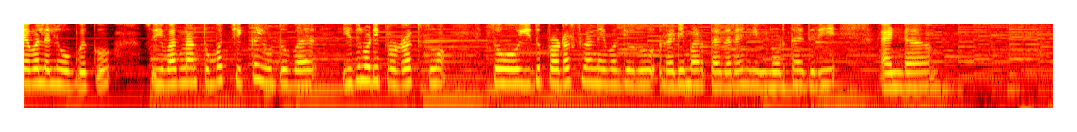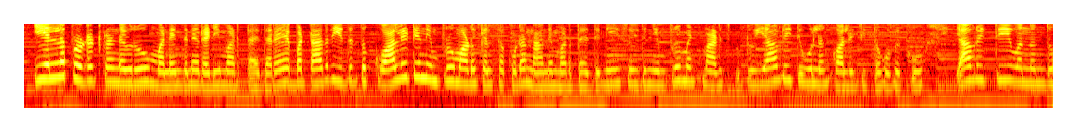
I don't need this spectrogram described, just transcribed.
ಲೆವೆಲಲ್ಲಿ ಹೋಗಬೇಕು. ಸೊ ಇವಾಗ ನಾನು ತುಂಬ ಚಿಕ್ಕ ಯೂಟ್ಯೂಬರ್ ಇದು ನೋಡಿ ಪ್ರಾಡಕ್ಟ್ಸು ಸೊ ಇದು ಪ್ರಾಡಕ್ಟ್ಸ್ಗಳನ್ನ ಇವಾಗ ಇವರು ರೆಡಿ ಮಾಡ್ತಾ ಇದ್ದಾರೆ ನೀವು ನೋಡ್ತಾ ಇದ್ದೀರಿ. ಆ್ಯಂಡ್ ಈ ಎಲ್ಲ ಪ್ರಾಡಕ್ಟ್ಗಳನ್ನ ಇವರು ಮನೆಯಿಂದನೇ ರೆಡಿ ಮಾಡ್ತಾ ಇದ್ದಾರೆ. ಬಟ್ ಆದರೆ ಇದ್ರದ್ದು ಕ್ವಾಲಿಟಿನ ಇಂಪ್ರೂವ್ ಮಾಡೋ ಕೆಲಸ ಕೂಡ ನಾನೇ ಮಾಡ್ತಾ ಇದ್ದೀನಿ. ಸೊ ಇದನ್ನು ಇಂಪ್ರೂವ್ಮೆಂಟ್ ಮಾಡಿಸ್ಬಿಟ್ಟು ಯಾವ ರೀತಿ ಉಲ್ಲನ್ ಕ್ವಾಲಿಟಿ ತೊಗೋಬೇಕು, ಯಾವ ರೀತಿ ಒಂದೊಂದು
